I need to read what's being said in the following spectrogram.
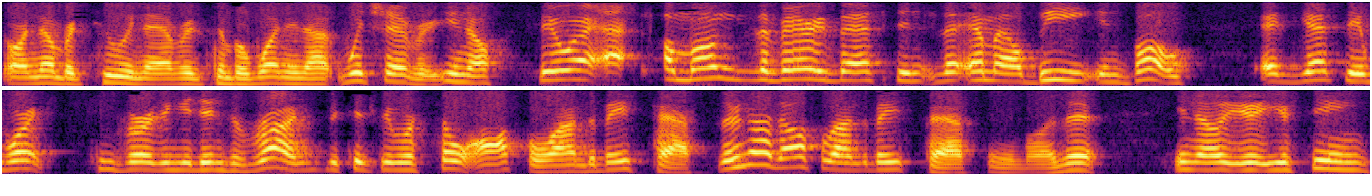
or number two in average, number one in on whichever. You know, they were among the very best in the MLB in both, and yet they weren't converting it into runs because they were so awful on the base pass. They're not awful on the base pass anymore. They're, you know, you're, you're seeing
